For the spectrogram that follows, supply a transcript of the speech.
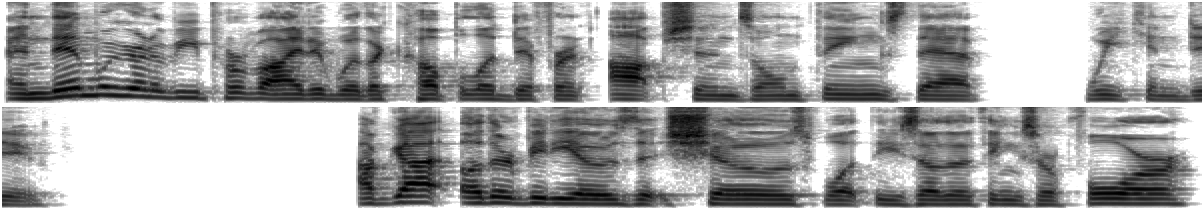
And then we're going to be provided with a couple of different options on things that we can do. I've got other videos that shows what these other things are for,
